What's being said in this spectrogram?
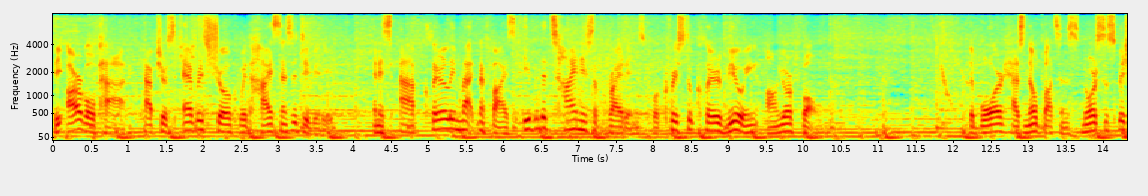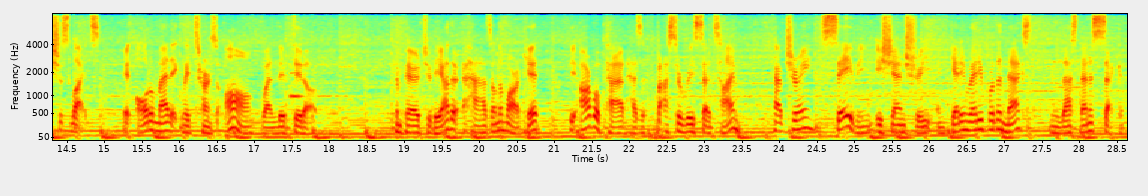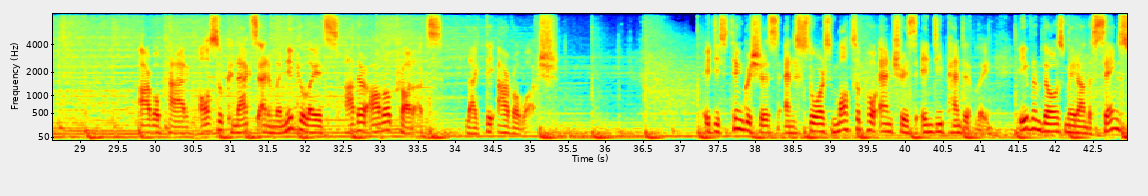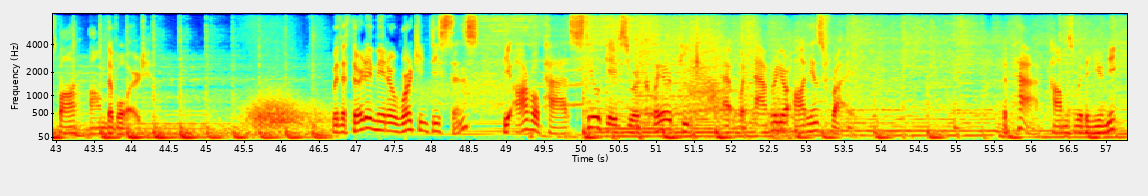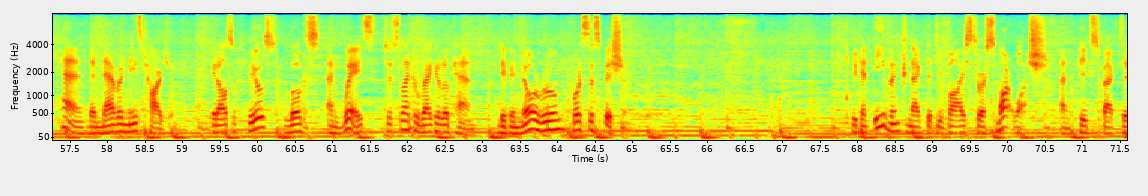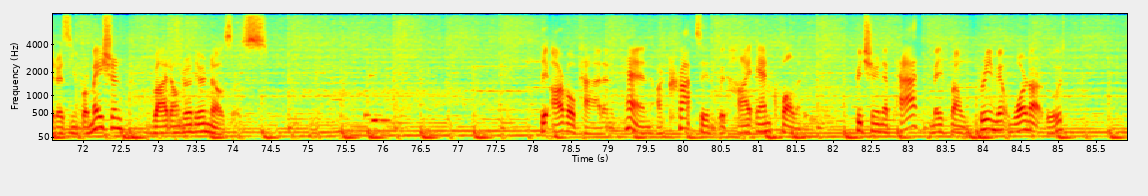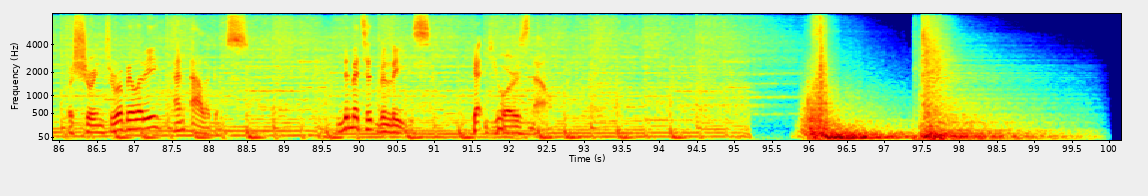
The iArvel Pad captures every stroke with high sensitivity, and its app clearly magnifies even the tiniest of writings for crystal clear viewing on your phone. The board has no buttons nor suspicious lights. It automatically turns on when lifted up. Compared to the other pads on the market, the iArvel Pad has a faster reset time, capturing, saving each entry, and getting ready for the next in less than a second. iArvel Pad also connects and manipulates other iArvel products, like the iArvel Watch. It distinguishes and stores multiple entries independently, even those made on the same spot on the board. With a 30 meter working distance, the iArvel Pad still gives you a clear peek at whatever your audience write. The pad comes with a unique pen that never needs charging. It also feels, looks, and weighs just like a regular pen, leaving no room for suspicion. You can even connect the device to a smartwatch and pick spectators' information right under their noses. The iArvel pad and pen are crafted with high-end quality, featuring a pad made from premium walnut wood, assuring durability and elegance. Limited release. Get yours now.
